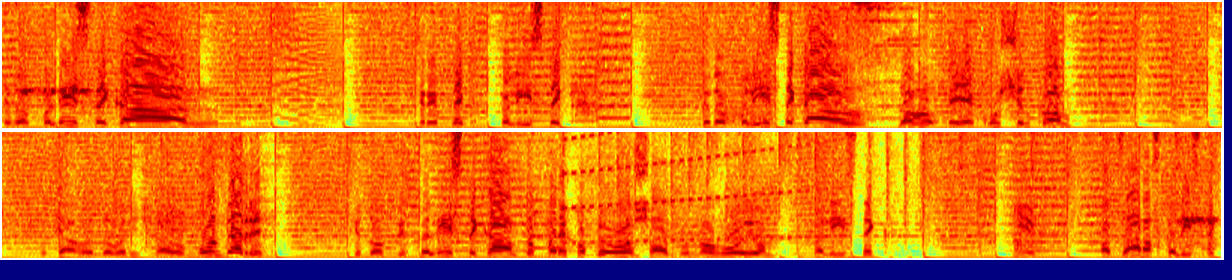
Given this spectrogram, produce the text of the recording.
Кидок колісника. Скрипник, колісник. Кидок колісника. Знову Якущенко. Витягує до воріт шайбу Бондар. Кидок від колісника. То перехоплює його шайбу ногою. Колісник. От зараз колісник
